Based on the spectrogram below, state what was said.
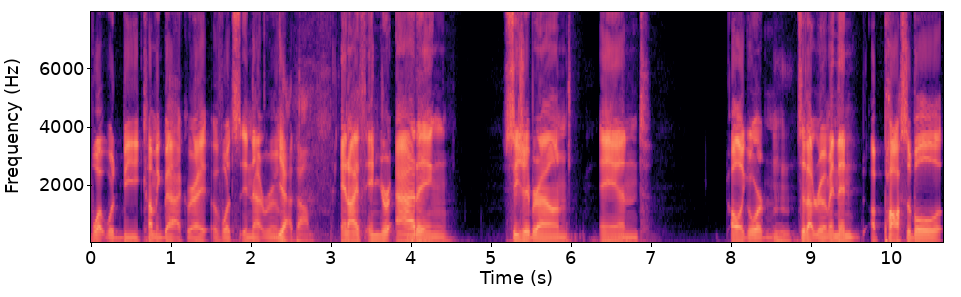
what would be coming back, right? Of what's in that room Yeah, Dom. and I and you're adding C.J. Brown and Ollie Gordon Mm-hmm. to that room, and then a possible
